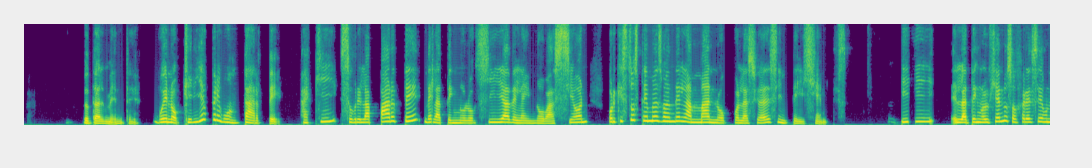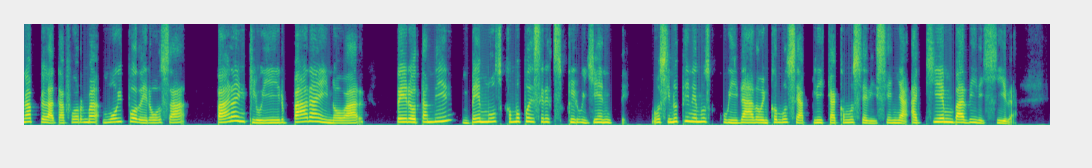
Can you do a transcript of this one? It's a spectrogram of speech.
Totalmente. Bueno, quería preguntarte aquí sobre la parte de la tecnología, de la innovación, porque estos temas van de la mano con las ciudades inteligentes. Y eh, la tecnología nos ofrece una plataforma muy poderosa para incluir, para innovar, pero también vemos cómo puede ser excluyente. O si no tenemos cuidado en cómo se aplica, cómo se diseña, a quién va dirigida.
